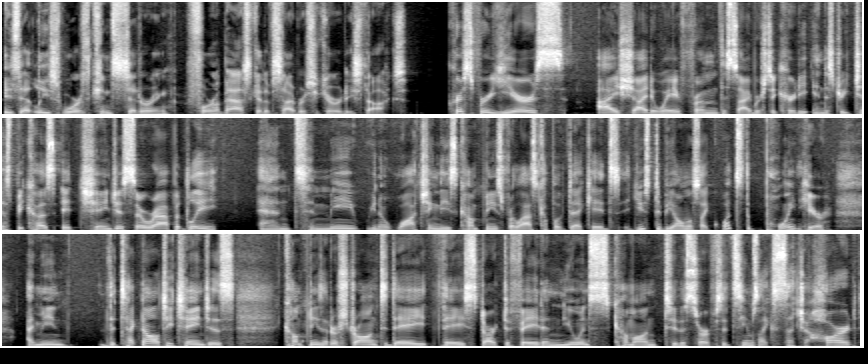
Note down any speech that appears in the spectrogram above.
is at least worth considering for a basket of cybersecurity stocks? Chris, for years, I shied away from the cybersecurity industry just because it changes so rapidly. And to me, you know, watching these companies for the last couple of decades, it used to be almost like, what's the point here? I mean, the technology changes companies that are strong today they start to fade and new ones come on to the surface it seems like such a hard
